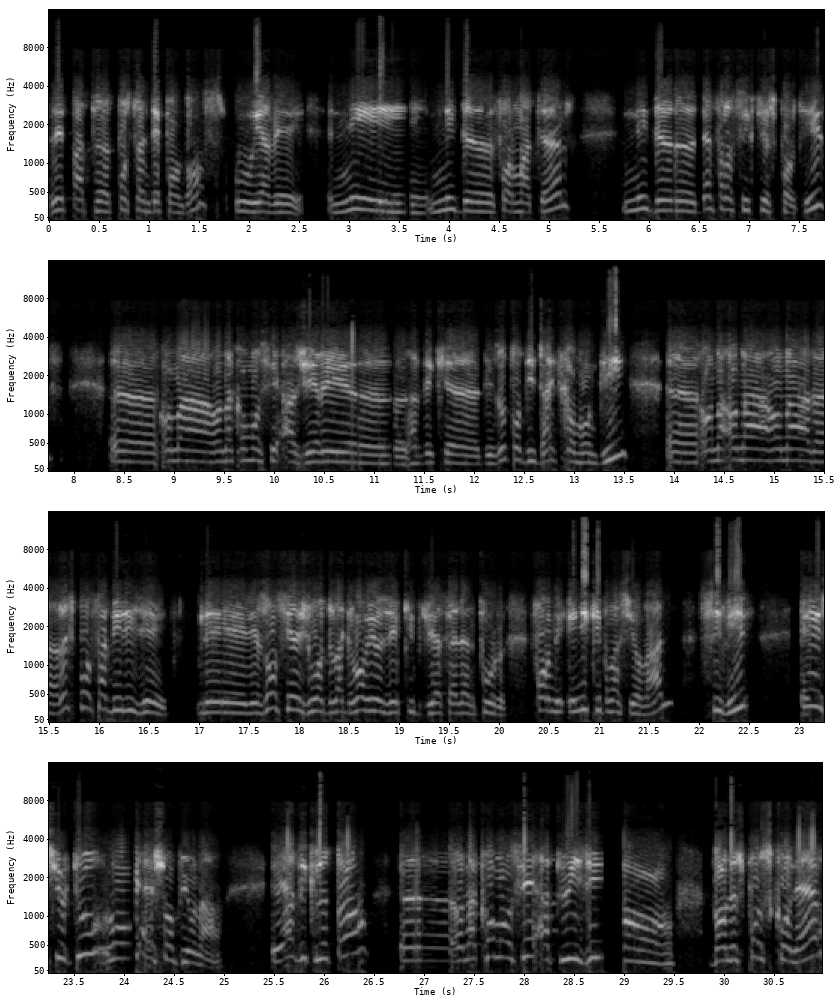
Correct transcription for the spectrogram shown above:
L'étape post-indépendance, où il n'y avait ni, ni de formateurs, ni d'infrastructures sportives. On, a, on a commencé à gérer avec des autodidactes, comme on dit. on, a, on, a, on a responsabilisé les, anciens joueurs de la glorieuse équipe du FLN pour former une équipe nationale, civile, et surtout un championnat. Et avec le temps, euh, on a commencé à puiser dans, le sport scolaire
